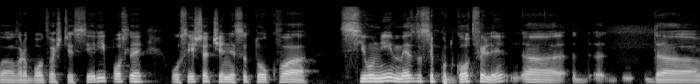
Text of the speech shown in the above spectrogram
вработващи серии и после усещат, че не са толкова силни, вместо да се подготвили да,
